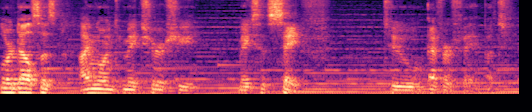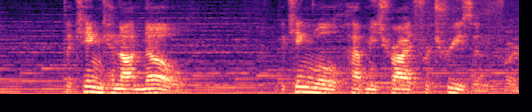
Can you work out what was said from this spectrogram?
Lord Dell says I'm going to make sure she makes it safe to Everfey, but the king cannot know. The king will have me tried for treason for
